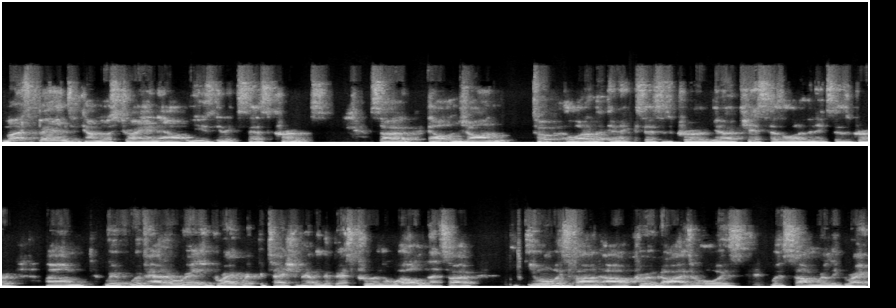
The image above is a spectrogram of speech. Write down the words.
most bands that come to Australia now use INXS crews. So Elton John took a lot of INXS's crew. You know, Kiss has a lot of INXS crew. Um, we've, we've had a really great reputation for having the best crew in the world. And that's so you always find our crew guys are always with some really great,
